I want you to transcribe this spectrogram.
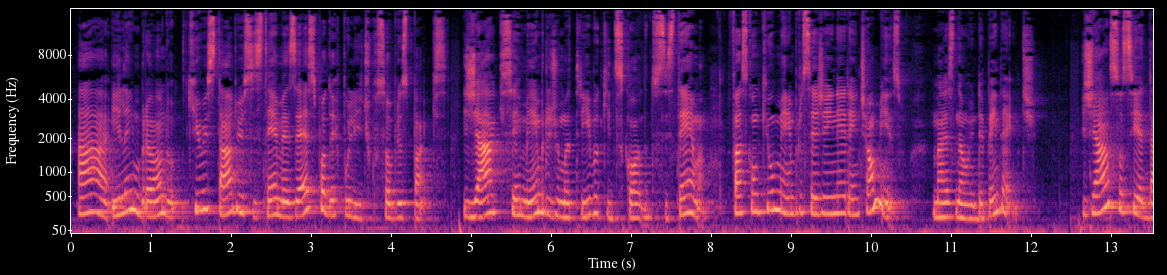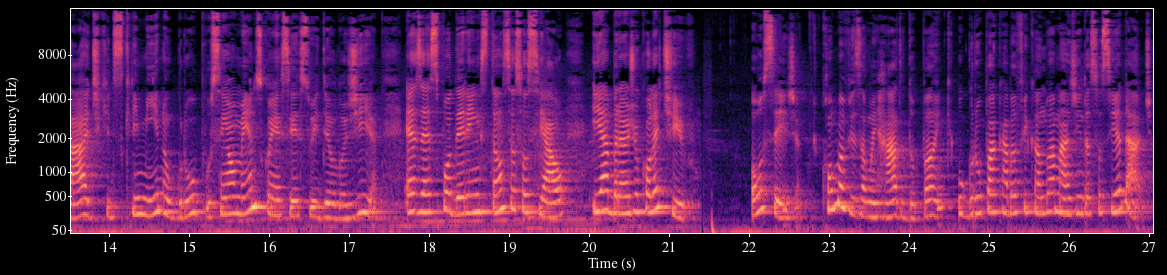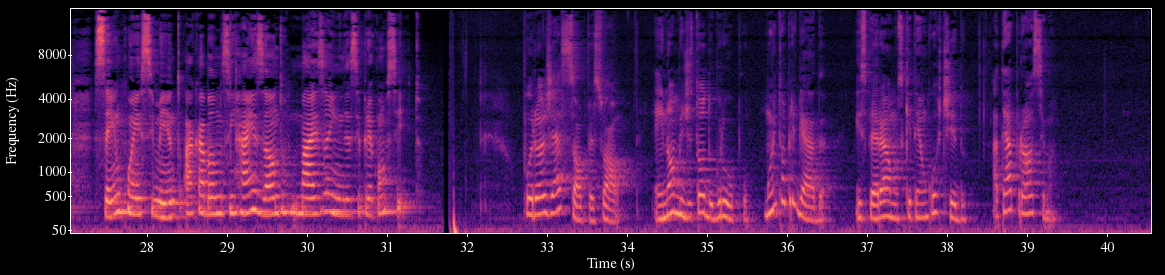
Ah, e lembrando que o Estado e o sistema exercem poder político sobre os punks, já que ser membro de uma tribo que discorda do sistema faz com que o membro seja inerente ao mesmo, mas não independente. Já a sociedade que discrimina o grupo sem ao menos conhecer sua ideologia exerce poder em instância social e abrange o coletivo. Ou seja, com uma visão errada do punk, o grupo acaba ficando à margem da sociedade. Sem o conhecimento, acabamos enraizando mais ainda esse preconceito. Por hoje é só, pessoal. Em nome de todo o grupo, muito obrigada. Esperamos que tenham curtido. Até a próxima!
